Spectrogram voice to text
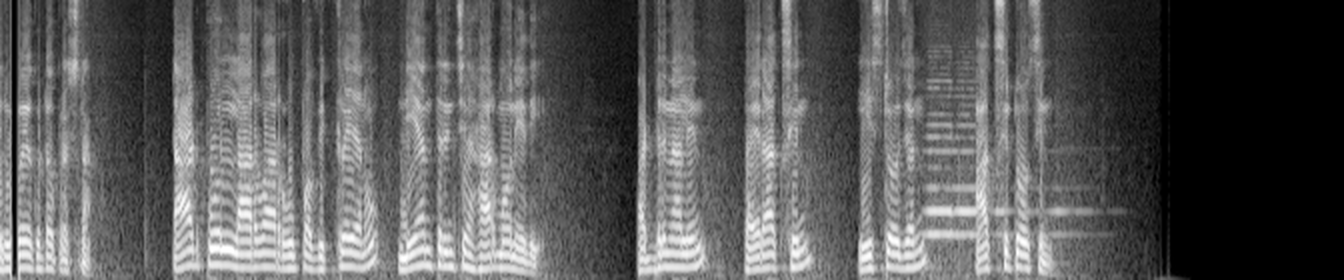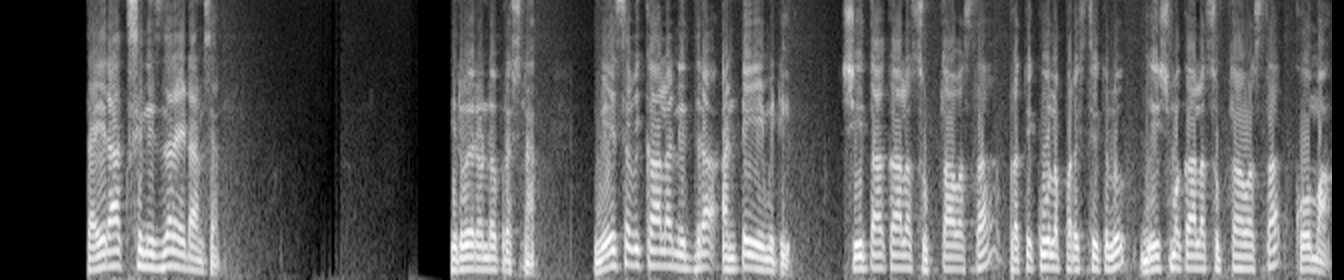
ఇరవై ఒకటో ప్రశ్న. టాడ్పోల్ లార్వా రూప విక్రయను నియంత్రించే హార్మోన్ ఏది? Adrenaline thyroxine oestrogen oxytocin. Thyroxine is the right answer. ఇరవై రెండో ప్రశ్న. వేసవికాల నిద్ర అంటే ఏమిటి? శీతాకాల సుప్తావస్థ ప్రతికూల పరిస్థితులు గ్రీష్మకాల సుప్తావస్థ కోమా.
